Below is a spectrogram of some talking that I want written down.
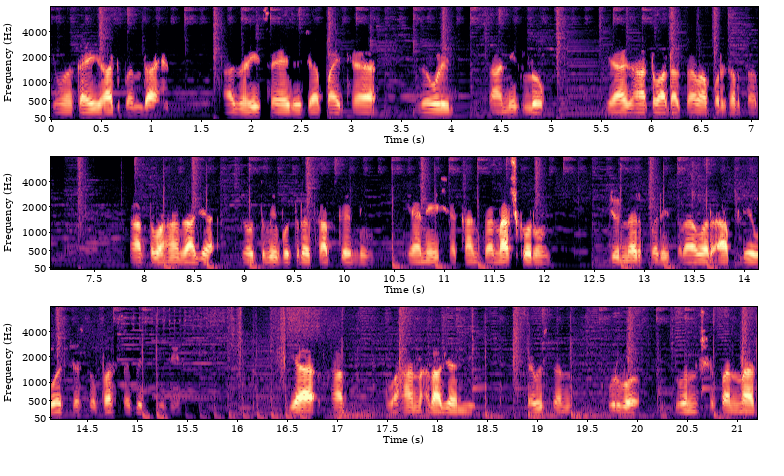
किंवा काही घाट बंद आहेत. आजही सह्याद्रीच्या पायथ्याजवळील स्थानिक लोक या घाटवाटाचा वापर करतात. सातवाहन राजा गौतमीपुत्र सातकर्णी याने शकांचा नाश करून जुन्नर परिसरावर आपले वर्चस्व प्रस्थापित केले. या सात वाहन राजांनी सव्वीस पूर्व दोनशे पन्नास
